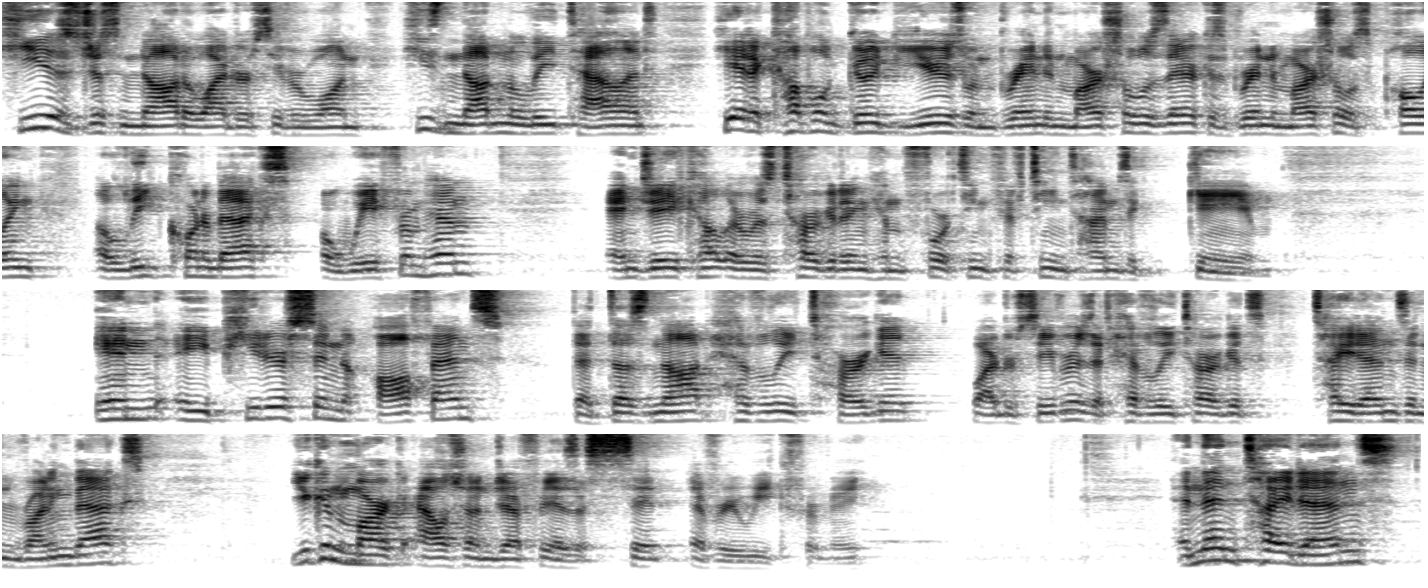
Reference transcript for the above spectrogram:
He is just not a wide receiver one. He's not an elite talent. He had a couple good years when Brandon Marshall was there because Brandon Marshall was pulling elite cornerbacks away from him, and Jay Cutler was targeting him 14, 15 times a game. In a Pederson offense, that does not heavily target wide receivers, it heavily targets tight ends and running backs, you can mark Alshon Jeffery as a sit every week for me. And then tight ends,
